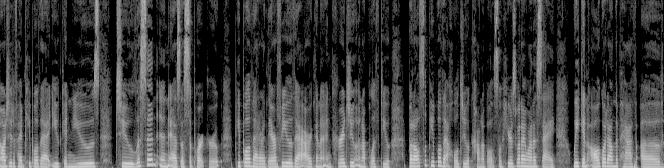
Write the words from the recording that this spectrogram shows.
I want you to find people that you can use to listen and as a support group. People that are there for you, that are going to encourage you and uplift you, but also people that hold you accountable. So here's what I want to say. We can all go down the path of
